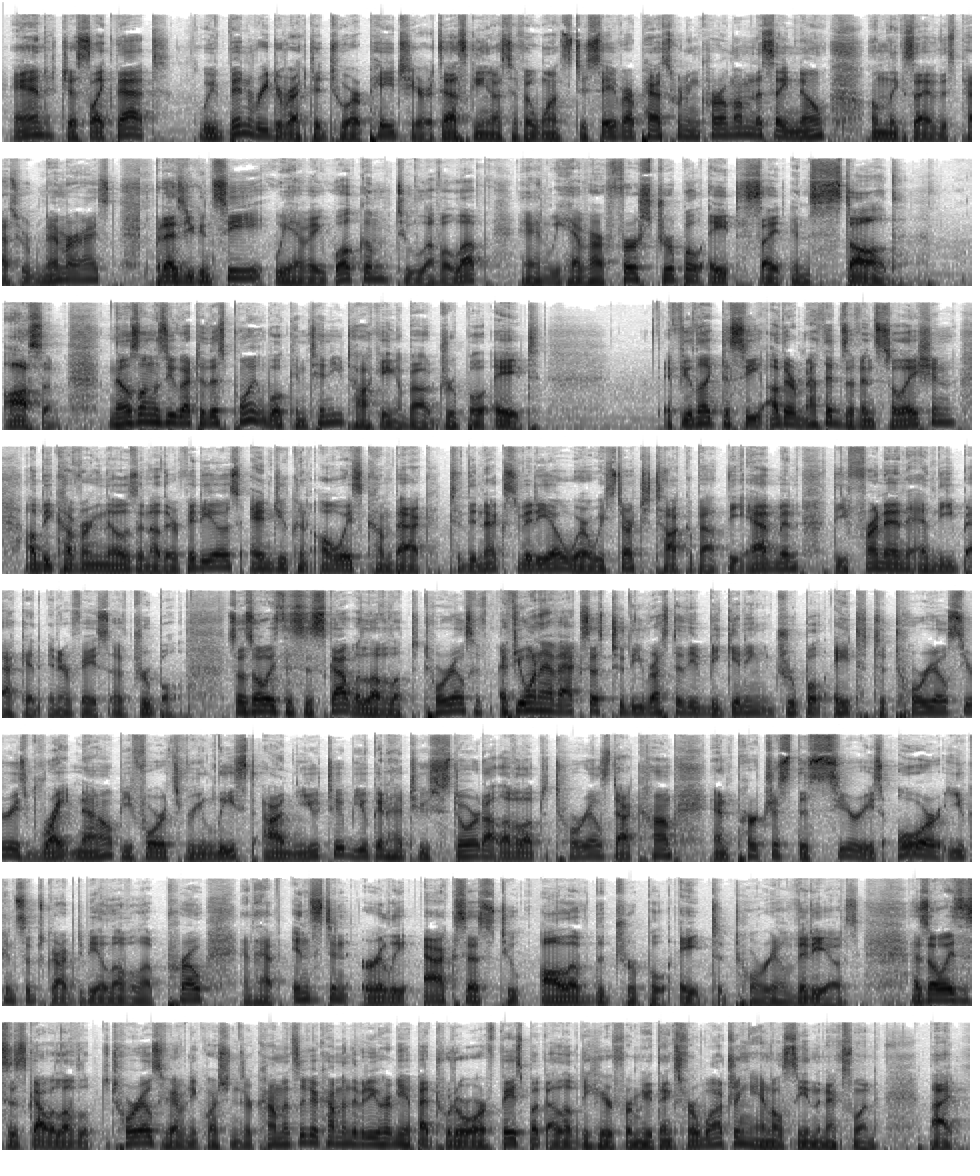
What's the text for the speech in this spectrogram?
And just like that, We've been redirected to our page here. It's asking us if it wants to save our password in Chrome. I'm going to say no, only because I have this password memorized. But as you can see, we have a welcome to Level Up, and we have our first Drupal 8 site installed. Awesome. Now, as long as you got to this point, we'll continue talking about Drupal 8. If you'd like to see other methods of installation, I'll be covering those in other videos, and you can always come back to the next video where we start to talk about the admin, the front end, and the back end interface of Drupal. So as always, this is Scott with Level Up Tutorials. If you want to have access to the rest of the beginning Drupal 8 tutorial series right now before it's released on YouTube, you can head to store.leveluptutorials.com and purchase this series, or you can subscribe to be a Level Up Pro and have instant early access to all of the Drupal 8 tutorials videos. As always, this is Scott with Level Up Tutorials. If you have any questions or comments, leave a comment in the video, hit me up at Twitter or Facebook. I love to hear from you. Thanks for watching, and I'll see you in the next one. Bye.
